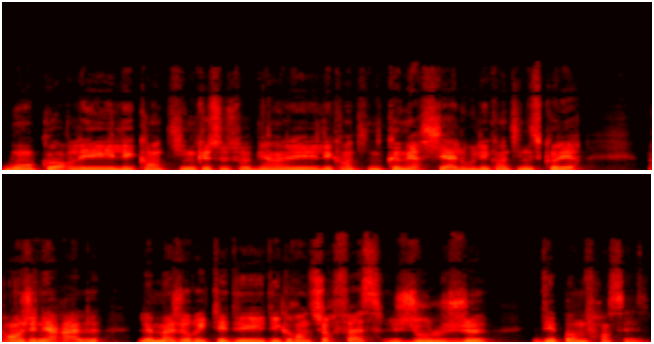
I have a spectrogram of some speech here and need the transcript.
ou encore les, cantines, que ce soit bien les, cantines commerciales ou les cantines scolaires. En général, la majorité des, grandes surfaces jouent le jeu des pommes françaises.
